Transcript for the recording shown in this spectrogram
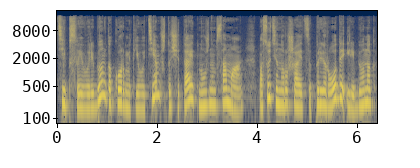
тип своего ребенка, кормит его тем, что считает нужным сама. По сути, нарушается природа, и ребенок,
